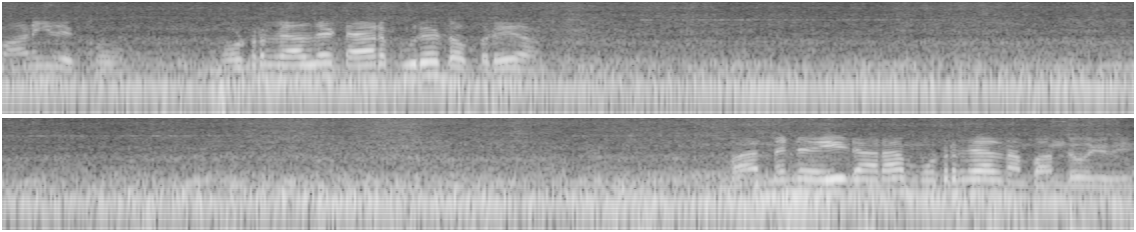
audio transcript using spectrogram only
ਪਾਣੀ ਦੇਖੋ, ਮੋਟਰਸਾਈਕਲ ਦੇ ਟਾਇਰ ਪੂਰੇ ਡੁੱਬ ਰਹੇ ਆ। ਬਾ ਮੈਨੂੰ ਇਹੀ ਡਰ ਆ, ਮੋਟਰਸਾਈਕਲ ਨਾ ਬੰਦ ਹੋ ਜਾਵੇ।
